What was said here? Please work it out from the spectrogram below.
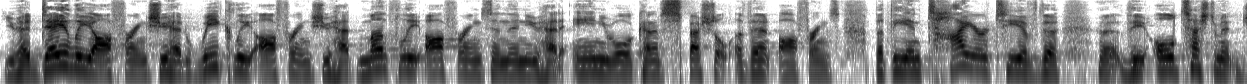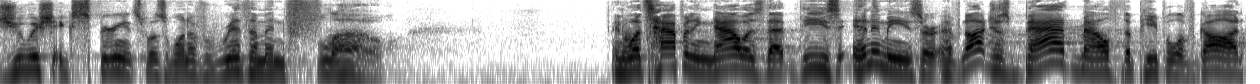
You had daily offerings, you had weekly offerings, you had monthly offerings, and then you had annual kind of special event offerings. But the entirety of the, uh, the Old Testament Jewish experience was one of rhythm and flow. And what's happening now is that these enemies are, have not just badmouthed the people of God,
